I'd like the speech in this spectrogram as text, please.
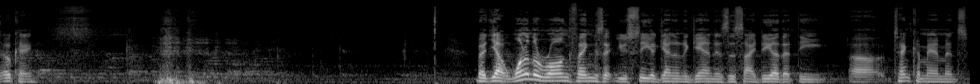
Okay. but yeah, one of the wrong things that you see again and again is this idea that the uh, Ten Commandments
